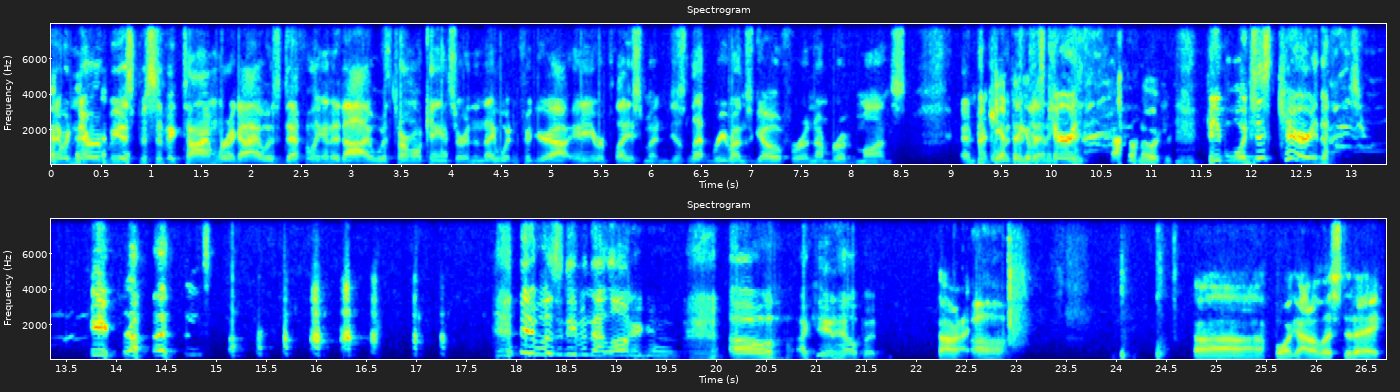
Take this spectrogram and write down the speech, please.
there would never be a specific time where a guy was definitely going to die with terminal cancer, and then they wouldn't figure out any replacement and just let reruns go for a number of months. And people can't would think of just any. carry. I don't know. People would just carry those reruns. it wasn't even that long ago. Oh, I can't help it. All right. Oh, Uh, boy, I got a list today.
